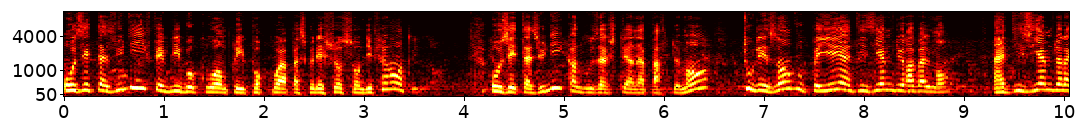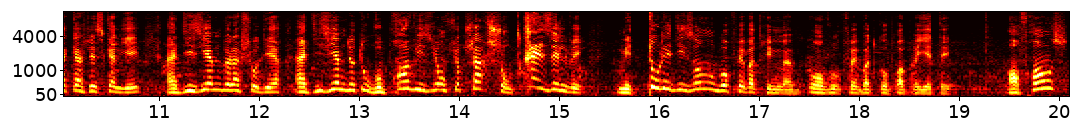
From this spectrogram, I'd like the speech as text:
Aux États-Unis, il faiblit beaucoup en prix. Pourquoi? Parce que les choses sont différentes. Aux États-Unis, quand vous achetez un appartement, tous les ans, vous payez un dixième du ravalement, un dixième de la cage d'escalier, un dixième de la chaudière, un dixième de tout. Vos provisions sur charge sont très élevées. Mais tous les dix ans, on vous refait votre immeuble, on vous refait votre copropriété. En France,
